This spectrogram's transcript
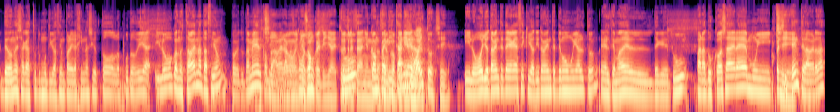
¿De dónde sacas tú tu motivación para ir al gimnasio todos los putos días? Y luego cuando estabas en natación, porque tú también, Sí, a ver, las cosas como son. estuve Tú 13 años en natación competiste a nivel alto. Sí. Y luego yo también te tenía que decir que yo a ti también te tengo muy alto en el tema del, de que tú, para tus cosas, eres muy persistente, la verdad.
